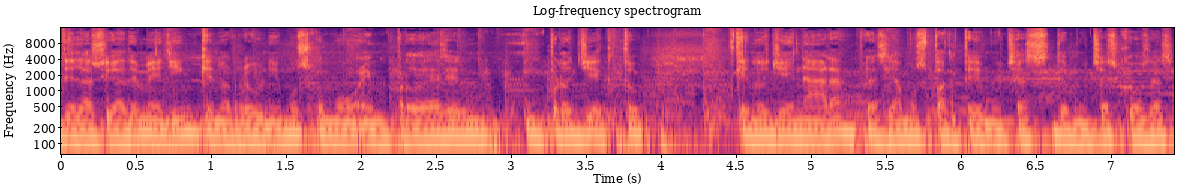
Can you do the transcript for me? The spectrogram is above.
de la ciudad de Medellín que nos reunimos como en pro de hacer un, proyecto que nos llenara. Pues hacíamos parte de muchas, de muchas cosas,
